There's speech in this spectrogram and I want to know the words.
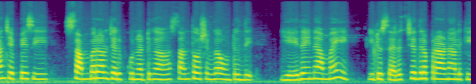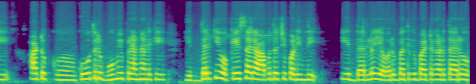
అని చెప్పేసి సంబరాలు జరుపుకున్నట్టుగా సంతోషంగా ఉంటుంది. ఏదైనా అమ్మాయి ఇటు శరత్చంద్ర ప్రాణాలకి అటు కూతురు భూమి ప్రాణాలకి ఇద్దరికీ ఒకేసారి ఆపదొచ్చి పడింది. ఇద్దరిలో ఎవరు బతికి బట్టగడతారో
